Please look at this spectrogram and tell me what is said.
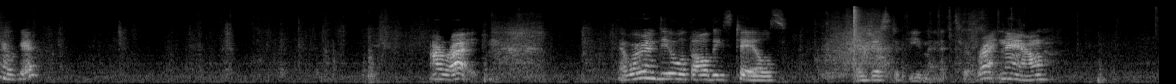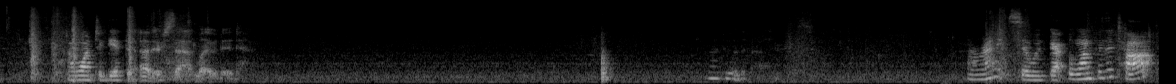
There we go. All right. Now we're going to with all these tails in just a few minutes. But right now, I want to get the other side loaded. What do I do with the others? All right, so we've got the one for the top.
